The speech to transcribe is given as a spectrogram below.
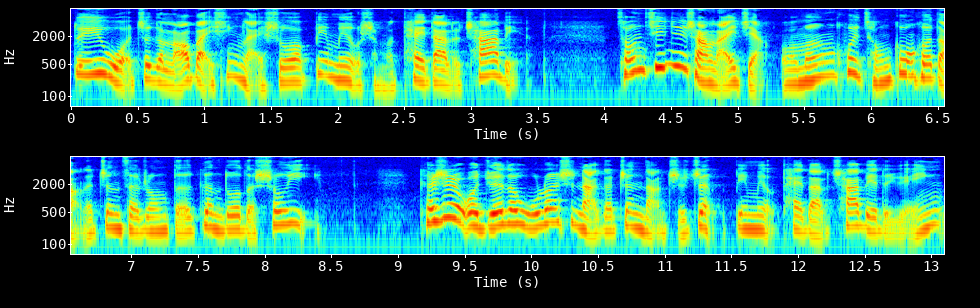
对于我这个老百姓来说，并没有什么太大的差别。从经济上来讲，我们会从共和党的政策中得更多的收益。可是，我觉得无论是哪个政党执政，并没有太大的差别的原因，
